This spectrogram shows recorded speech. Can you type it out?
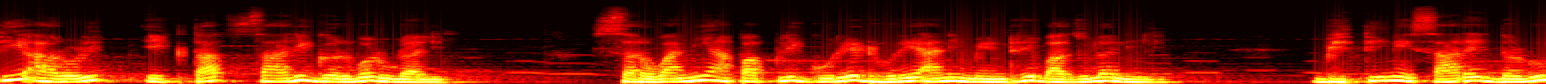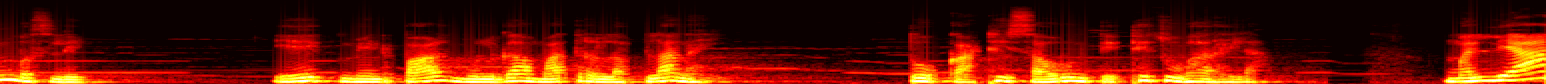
ती आरोळीत एकताच सारी गडबड उडाली. सर्वांनी आपापली गुरे ढोरे आणि मेंढरे बाजूला नेली. भीतीने सारे दडून बसले. एक मेंढपाळ मुलगा मात्र लपला नाही. तो काठी सावरून तेथेच उभा राहिला. मल्ल्या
